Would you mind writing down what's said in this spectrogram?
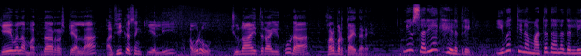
ಕೇವಲ ಮತದಾರರಷ್ಟೇ ಅಲ್ಲ ಅಧಿಕ ಸಂಖ್ಯೆಯಲ್ಲಿ ಅವರು ಚುನಾಯಿತರಾಗಿ ಕೂಡ ಹೊರಬರ್ತಾ ಇದ್ದಾರೆ. ನೀವು ಸರಿಯಾಗಿ ಹೇಳಿದ್ರಿ. ಇವತ್ತಿನ ಮತದಾನದಲ್ಲಿ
